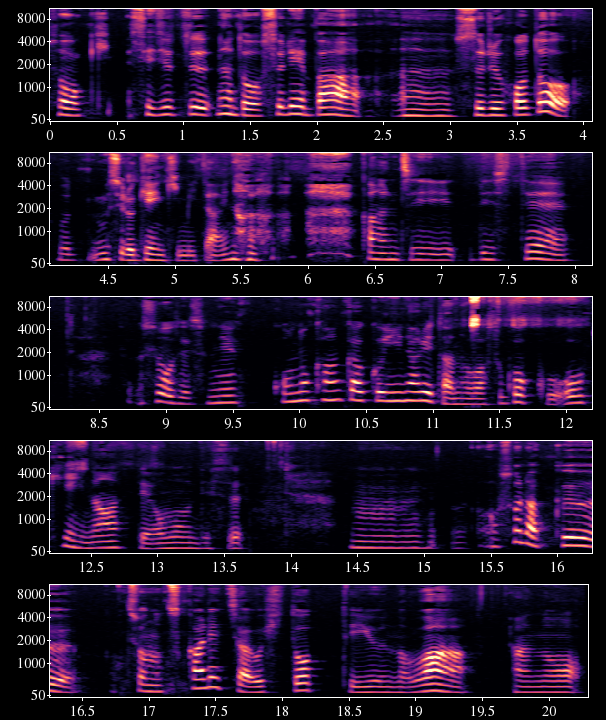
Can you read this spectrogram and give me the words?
そう施術などをすれば、うん、するほどむしろ元気みたいな 感じでしてそうですねこの感覚になれたのはすごく大きいなって思うんです。うんおそらくその疲れちゃう人っていうのはあの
